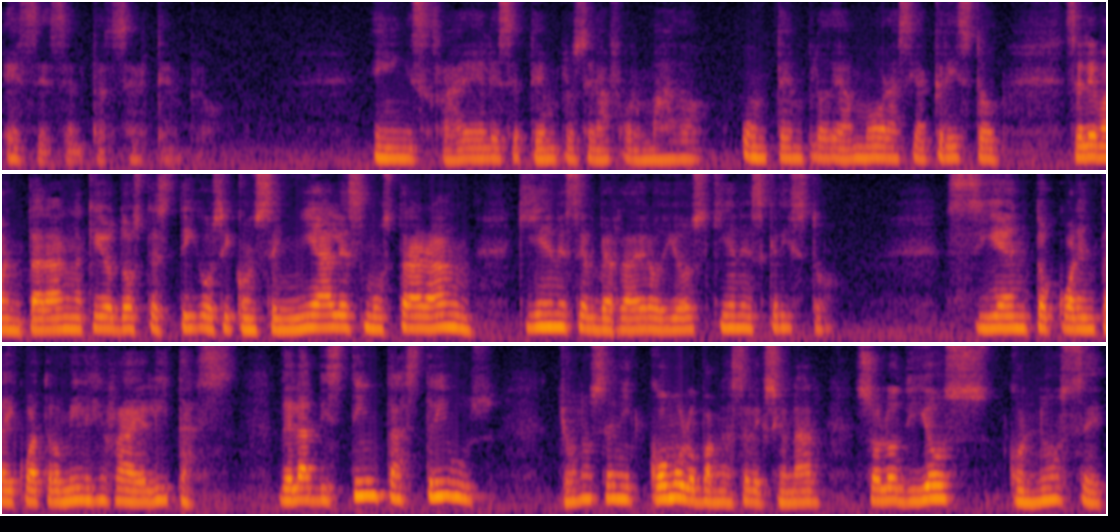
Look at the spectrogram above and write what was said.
Ese es el tercer templo. En Israel ese templo será formado, un templo de amor hacia Cristo. Se levantarán aquellos dos testigos y con señales mostrarán quién es el verdadero Dios, quién es Cristo. Ciento cuarenta y cuatro mil israelitas de las distintas tribus. Yo no sé ni cómo los van a seleccionar, solo Dios conoce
